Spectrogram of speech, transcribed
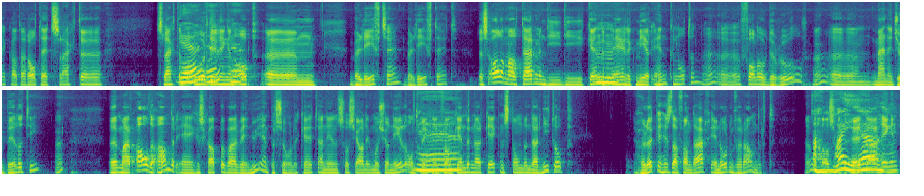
Ik had daar altijd slechte, slechte Ja, beoordelingen ja, ja. op. Um, beleefd zijn, beleefdheid. Dus allemaal termen die, die kinderen Mhm. eigenlijk meer inknotten. Uh, follow the rule. Um, manageability. Uh, maar al de andere eigenschappen waar wij nu in persoonlijkheid en in sociaal-emotionele ontwikkeling van kinderen naar kijken, stonden daar niet op. Gelukkig is dat vandaag enorm veranderd. Hè, Want als je de ja. uitdagingen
